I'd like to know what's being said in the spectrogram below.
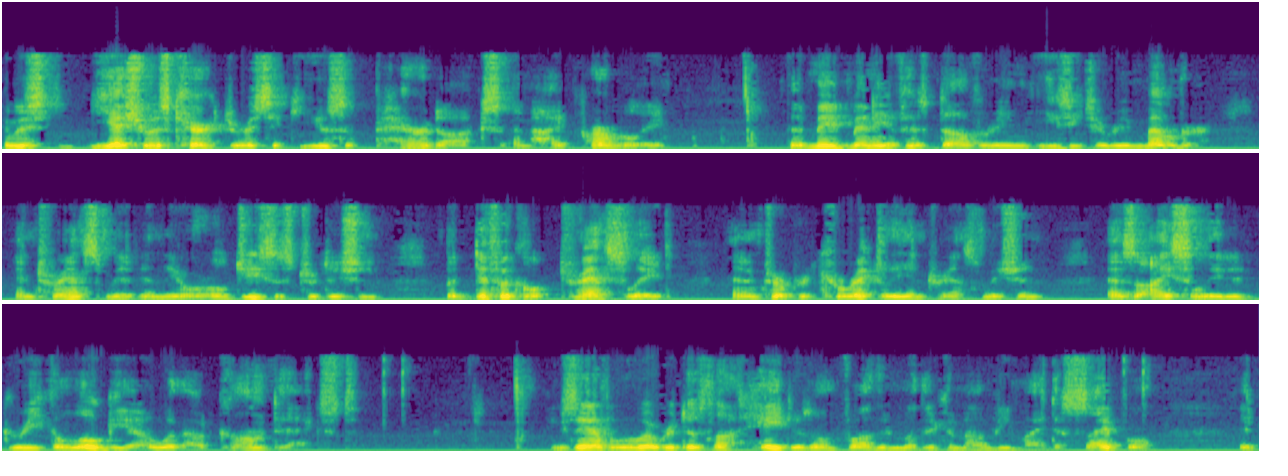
It was Yeshua's characteristic use of paradox and hyperbole that made many of his Davarim easy to remember and transmit in the oral Jesus tradition, but difficult to translate and interpret correctly in transmission as isolated Greek logia without context. Example, whoever does not hate his own father and mother cannot be my disciple. It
